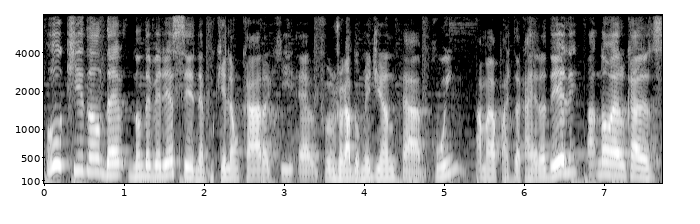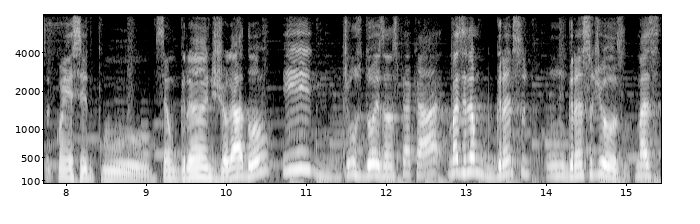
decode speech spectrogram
O que não, deve, não deveria ser, né? Porque ele é um cara que é, foi um jogador mediano pra ruim a maior parte da carreira dele. Ah, não era um cara conhecido por ser um grande jogador. E de uns dois anos pra cá. Mas ele é um grande, um grande estudioso. Mas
